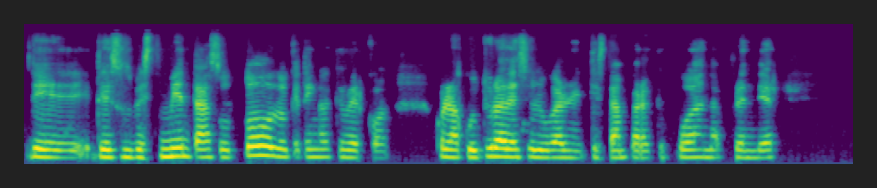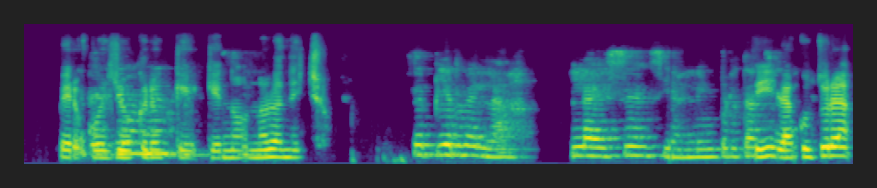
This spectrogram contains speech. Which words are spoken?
de, sus vestimentas o todo lo que tenga que ver con, con la cultura de ese lugar en el que están para que puedan aprender. Pero pues yo creo que, que no, no lo han hecho. Se pierde la, la esencia, la importancia. Sí, la cultura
